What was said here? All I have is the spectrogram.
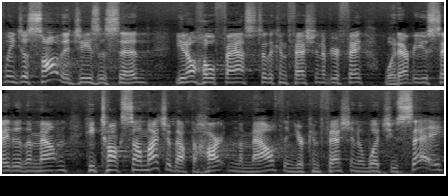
we just saw that Jesus said, you know, hold fast to the confession of your faith. Whatever you say to the mountain. He talks so much about the heart and the mouth and your confession and what you say.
